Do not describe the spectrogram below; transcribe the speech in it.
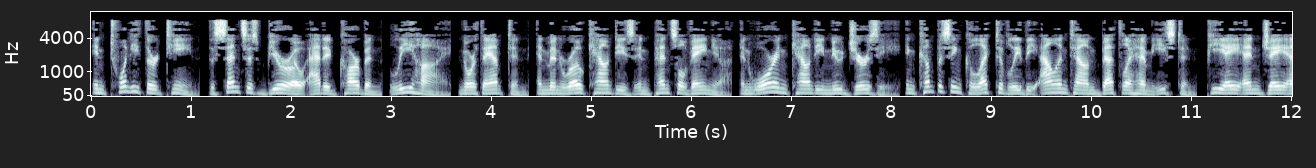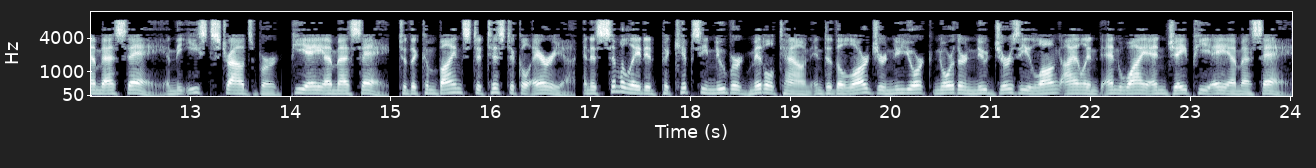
In 2013, the Census Bureau added Carbon, Lehigh, Northampton, and Monroe counties in Pennsylvania, and Warren County, New Jersey encompassing collectively the Allentown-Bethlehem-Easton, PANJMSA and the East Stroudsburg, PAMSA, to the combined statistical area, and assimilated Poughkeepsie-Newburgh-Middletown into the larger New York Northern New Jersey Long Island NYNJPAMSA.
